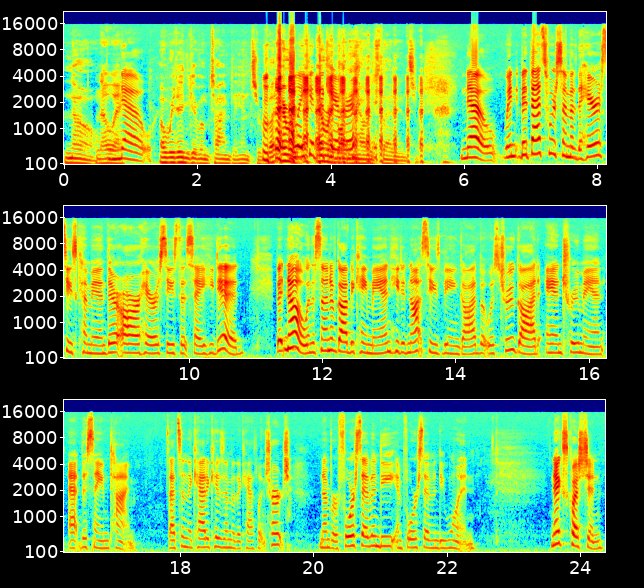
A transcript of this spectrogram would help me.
No. No way. No. Oh, we didn't give him time to answer, but every, Blink at the everybody camera. knows that answer. No. When but that's where some of the heresies come in. There are heresies that say he did. But no, when the Son of God became man, he did not cease being God, but was true God and true man at the same time. That's in the Catechism of the Catholic Church, number 470 and 471. Next question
